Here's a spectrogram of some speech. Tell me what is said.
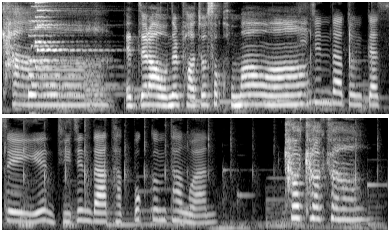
캬. 얘들아 오늘 봐줘서 고마워. 뒤진다 돈가스에 이은 뒤진다 닭볶음 탕환. 캬캬캬.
